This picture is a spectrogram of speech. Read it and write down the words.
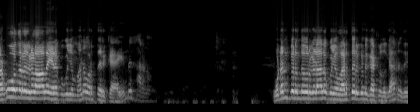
சகோதரர்களால எனக்கு கொஞ்சம் மன வருத்தம் இருக்க. என்ன காரணம்? உடன் பிறந்தவர்களால கொஞ்சம் வருத்தம் இருக்குன்னு கேட்டது யார் அது?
